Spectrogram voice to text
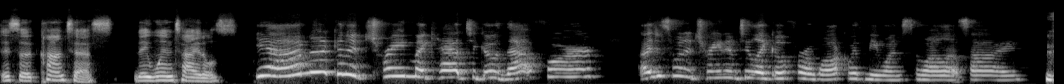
It's a contest. They win titles. Yeah, I'm not going to train my cat to go that far. I just want to train him to like go for a walk with me once in a while outside.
